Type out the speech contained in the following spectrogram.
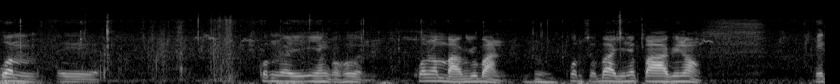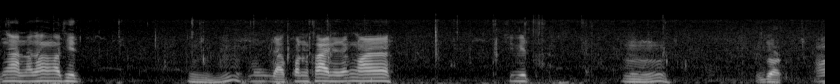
ความเออความในอิหยังก็เฮินความลำบากอยู่บ้านความสบายอยู่ในป่าพี่น้องเอกงานมาทั้งอาทิตย์ อืมมันอยากผ่อนคลายในอยจังไงชีวิต อืมยอดเอา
